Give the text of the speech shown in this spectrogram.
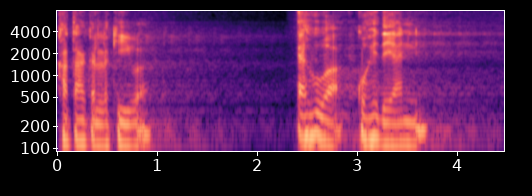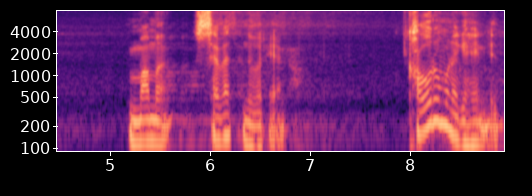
කතා කරල කීවා ඇහුවා කොහෙද යන්නේ මම සැවැත් නුවර යන. කවුරුමන ගැහෙන්ඩෙද.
